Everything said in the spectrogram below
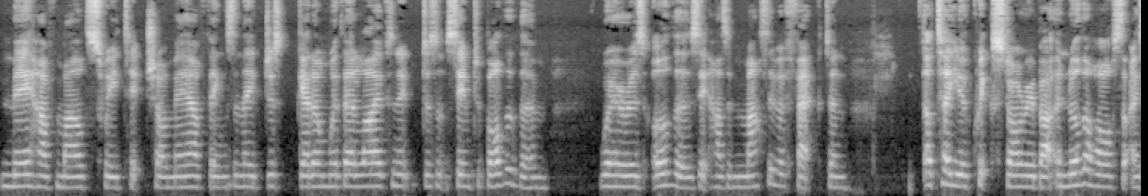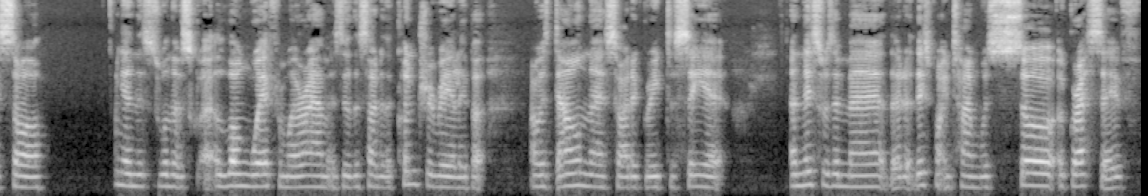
may have mild sweet itch or may have things and they just get on with their lives and it doesn't seem to bother them. Whereas others, it has a massive effect. And I'll tell you a quick story about another horse that I saw. Again, this is one that was a long way from where I am. It's the other side of the country, really. But I was down there, so I'd agreed to see it. And this was a mare that at this point in time was so aggressive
